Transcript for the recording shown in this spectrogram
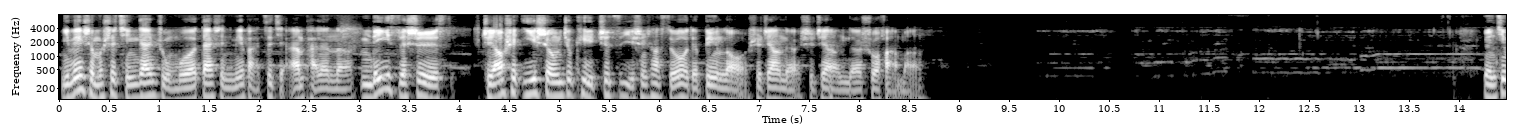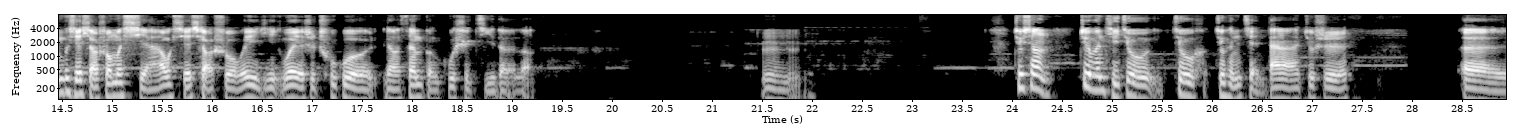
你为什么是情感主播，但是你没把自己安排了呢？你的意思是？只要是医生就可以治自己身上所有的病喽，是这样的，是这样的说法吗？远近不写小说吗？写啊，我写小说，我已经我也是出过两三本故事集的了。嗯，就像这个问题就就就很简单啊，就是。呃，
